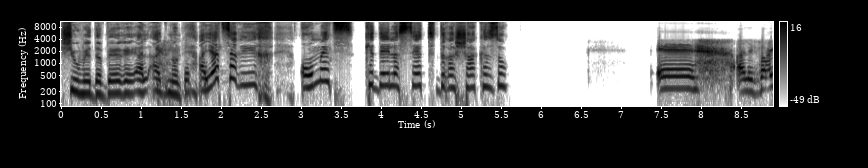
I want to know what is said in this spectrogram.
שהוא מדבר אה, על עגנון. היה צריך אומץ כדי לשאת דרשה כזו? הלוואי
